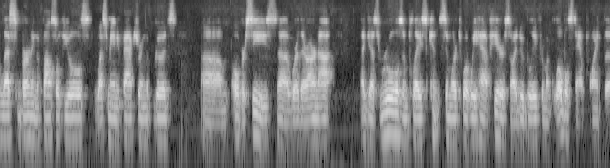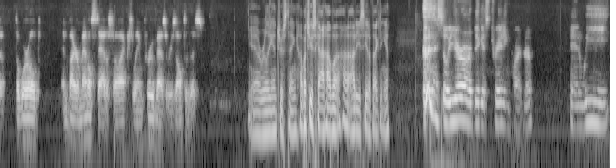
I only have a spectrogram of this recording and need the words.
Less burning of fossil fuels, less manufacturing of goods um, overseas, uh, where there are not, I guess, rules in place can, similar to what we have here. So I do believe, from a global standpoint, the the world environmental status will actually improve as a result of this. Yeah, really interesting. How about you, Scott? How about how, how do you see it affecting you? so you're our biggest trading partner, and we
